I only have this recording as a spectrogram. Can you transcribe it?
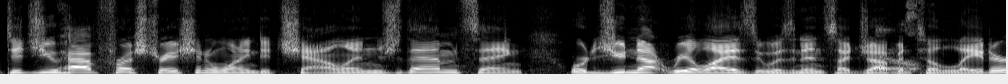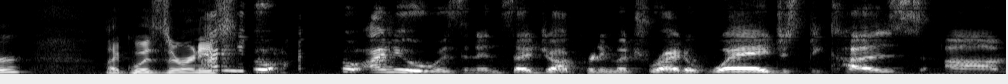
did you have frustration in wanting to challenge them, saying, or did you not realize it was an inside job No. until later? Like, was there any? I knew, I knew- I knew it was an inside job pretty much right away, just because um,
